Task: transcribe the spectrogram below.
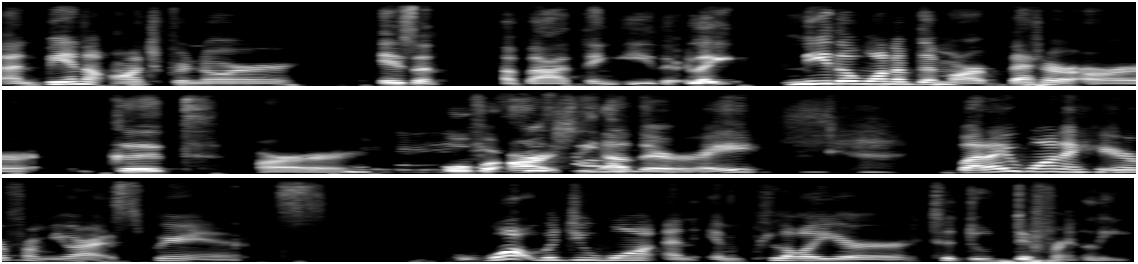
And being an entrepreneur isn't a bad thing either. Like neither one of them are better or good or overarch the other, right? But I want to hear from your experience. What would you want an employer to do differently?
